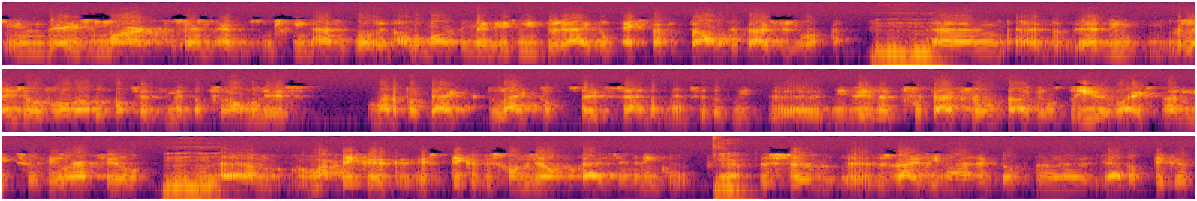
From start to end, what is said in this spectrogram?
in deze markt, en, en misschien eigenlijk wel in alle markten, men is niet bereid om extra te betalen voor thuisbezorgen. Mm -hmm. dat, hè, die, we lezen overal wel dat dat sentiment aan het veranderen is. Maar de praktijk lijkt toch steeds te zijn dat mensen dat niet, uh, niet willen. Voor thuiszorg betaalt bij ons 3 euro extra, niet zo heel erg veel. Mm -hmm. um, maar pick-up is, is gewoon dezelfde prijs als in de winkel. Ja. Dus, uh, uh, dus wij zien eigenlijk dat, ja, dat pick-up,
